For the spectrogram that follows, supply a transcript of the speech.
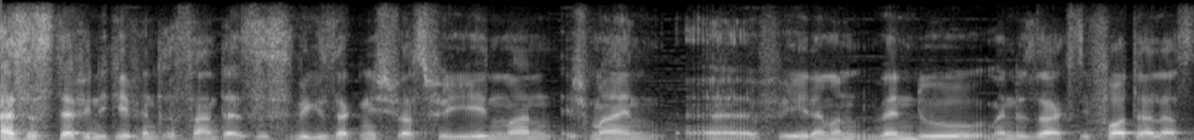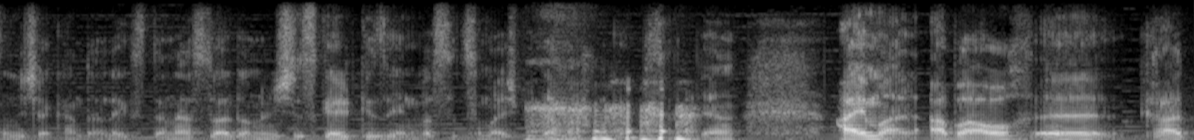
Es ist definitiv interessanter. Es ist, wie gesagt, nicht was für jeden Mann. Ich meine, äh, für jedermann, wenn du, wenn du sagst, die Vorteile hast du nicht erkannt, Alex, dann hast du halt auch noch nicht das Geld gesehen, was du zum Beispiel da machen kannst. ja. Einmal. Aber auch äh, gerade,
